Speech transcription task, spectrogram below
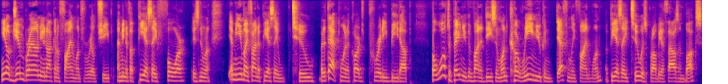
You know, Jim Brown, you're not going to find one for real cheap. I mean, if a PSA 4 is new, I mean, you might find a PSA 2, but at that point, a card's pretty beat up. But Walter Payton, you can find a decent one. Kareem, you can definitely find one. A PSA 2 is probably a thousand bucks.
